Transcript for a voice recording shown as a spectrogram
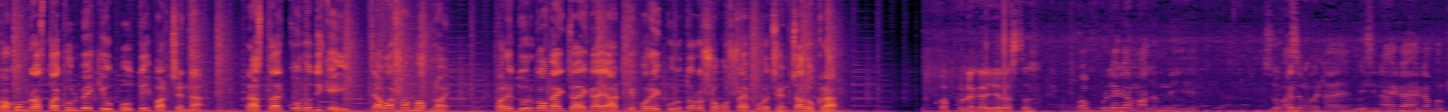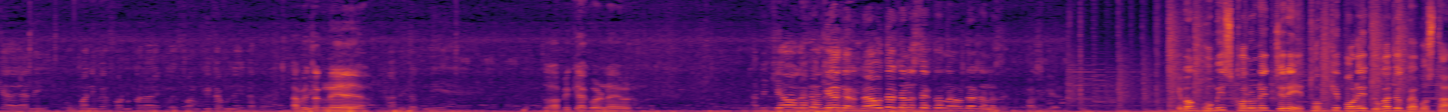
কখন রাস্তা খুলবে কেউ বলতেই পারছেন না রাস্তার কোনো দিকেই যাওয়া সম্ভব নয় ফলে দুর্গম এক জায়গায় আটকে পড়ে গুরুতর সমস্যায় পড়েছেন চালকরা कब खुलेगा ये रास्ता कब खुलेगा मालूम नहीं है सुबह से बैठा है मशीन आएगा आएगा बोल के आया नहीं कंपनी में फोन करा है कोई फोन पिकअप नहीं कर रहा है अभी तक नहीं आया अभी तक नहीं है तो अभी क्या करना है अभी क्या होगा अभी तो मालूम क्या नहीं। कर ना उधर जाना सकता ना उधर जाना सकता फंस गया এবং ভূমিস্খলনের জেরে থমকে পড়ে যোগাযোগ ব্যবস্থা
